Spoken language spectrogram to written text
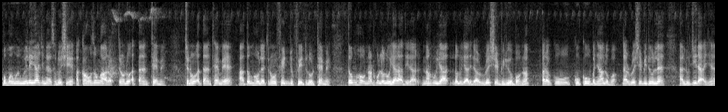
ပုံမှန်ဝင်ငွေလေးရခြင်းတယ်ဆိုလို့ရှိရင်အကောင်းဆုံးကတော့ကျွန်တော်တို့အတန်ထည့်မယ် ကျွန်တော်တို့အတန်ထည့်မယ်အဲသုံးမဟုတ်လဲကျွန်တော်တို့ face to face လို့ထည့်မယ်သုံးမဟုတ်နောက်တစ်ခုလုပ်လို့ရတာသေးတာနောက်တစ်ခုရလုပ်လို့ရသေးတာ reaction video ပေါ့နော်အဲ့တော့ကိုကိုကိုပညာလို့ပေါ့အဲ့ reaction video လဲလူကြည့်တာအရန်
